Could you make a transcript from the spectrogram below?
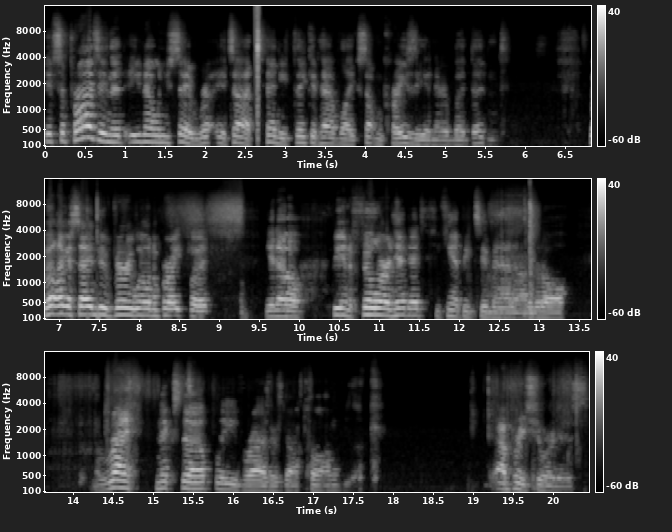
It's surprising that, you know, when you say it's out of 10, you'd think it'd have, like, something crazy in there, but it didn't. Well, like I said, I didn't do very well in a break, but, you know, being a filler and hitting it, you can't be too mad out of it all. Alright, next up, leaverisers.com. Look. I'm pretty sure it is.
